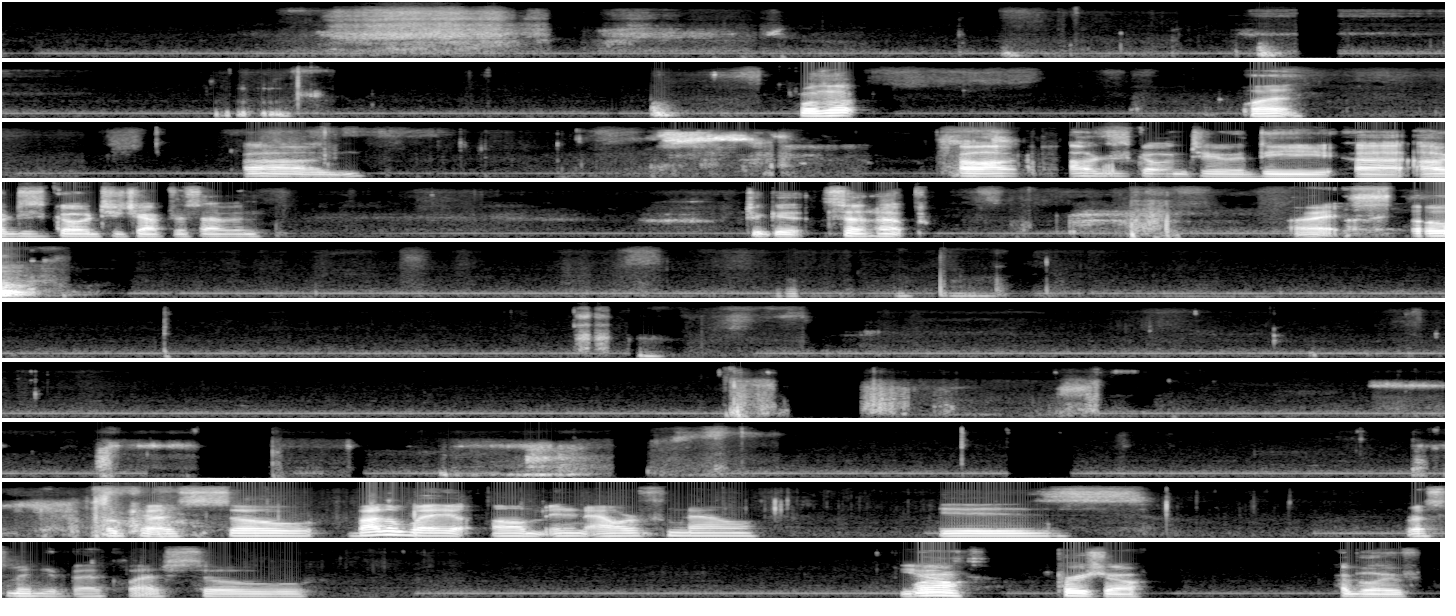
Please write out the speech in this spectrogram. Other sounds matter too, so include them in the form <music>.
what's up? What? Um, oh, I'll, I'll just go into the uh, I'll just go into chapter seven to get set up. All right. So Okay, so by the way, um in an hour from now is WrestleMania Backlash, so yeah. Well, pre-show, I believe.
